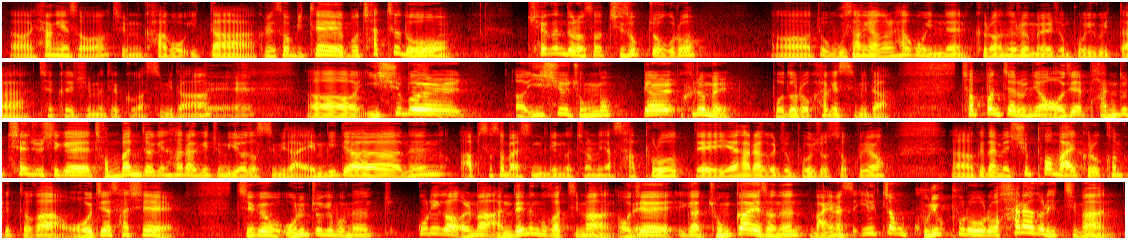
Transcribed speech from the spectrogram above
어, 향해서 지금 가고 있다. 그래서 밑에 뭐 차트도 최근 들어서 지속적으로 어, 좀 우상향을 하고 있는 그런 흐름을 좀 보이고 있다. 체크해 주시면 될 것 같습니다. 네. 어, 이슈별 어, 이슈 종목별 흐름을 보도록 하겠습니다. 첫 번째로는요. 어제 반도체 주식의 전반적인 하락이 좀 이어졌습니다. 엔비디아는 앞서서 말씀드린 것처럼 약 4%대의 하락을 좀 보여줬었고요. 어, 그 다음에 슈퍼 마이크로 컴퓨터가 어제 사실 지금 오른쪽에 보면 꼬리가 얼마 안 되는 것 같지만 어제 그러니까 종가에서는 마이너스 1.96%로 하락을 했지만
